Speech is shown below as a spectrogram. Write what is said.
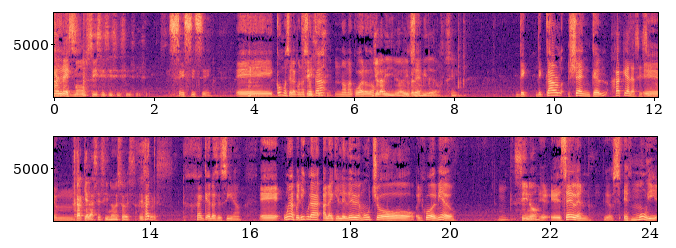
ajedrez. Night Moves, sí, sí, sí, sí, sí, sí. sí. Sí, sí. Eh, ¿Cómo se la conoció Sí, acá? sí. No me acuerdo. Yo la vi, la vi No pero sé. en video, sí. De, de Carl Schenkel. Jaque al asesino. eh, Jaque al asesino, eso es, eso es. Jaque al asesino. Eh, una película a la que le debe mucho el juego del miedo. Sí, ¿no? Eh, eh, Seven. Dios, es muy.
